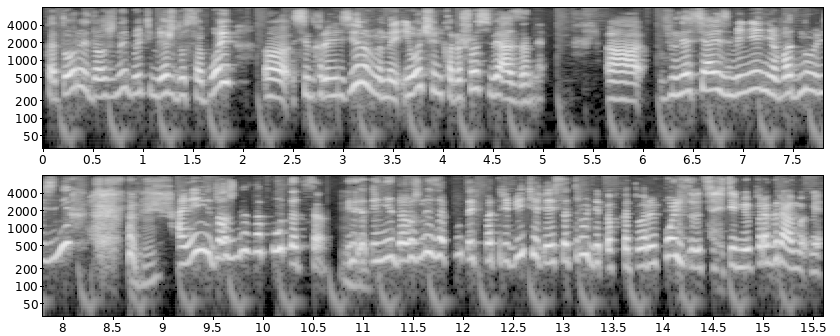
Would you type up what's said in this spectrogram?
которые должны быть между собой э, синхронизированы и очень хорошо связаны. Внося изменения в одну из них, uh-huh. они не должны запутаться uh-huh. и, и не должны запутать потребителей и сотрудников, которые пользуются этими программами.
